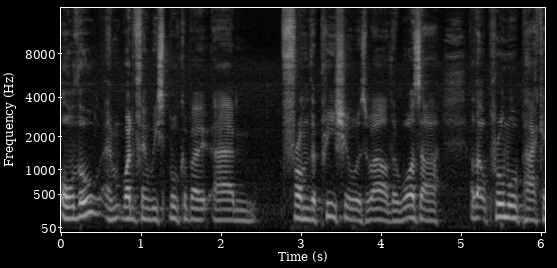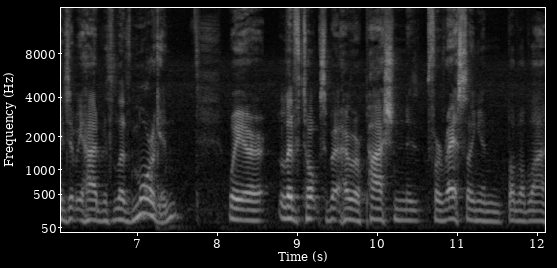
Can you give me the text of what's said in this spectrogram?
Although, and one thing we spoke about um, from the pre-show as well, there was a, a little promo package that we had with Liv Morgan, where Liv talks about how her passion is for wrestling and blah blah blah.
